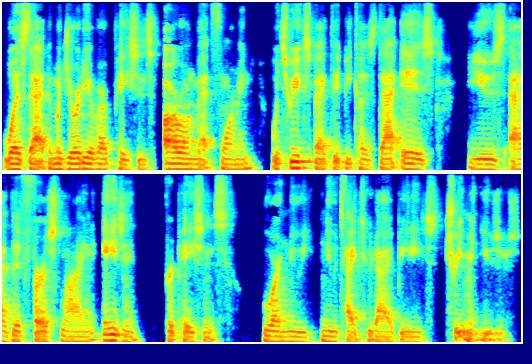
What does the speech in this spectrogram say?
was that the majority of our patients are on metformin, which we expected because that is used as the first line agent for patients who are new, new type 2 diabetes treatment users,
